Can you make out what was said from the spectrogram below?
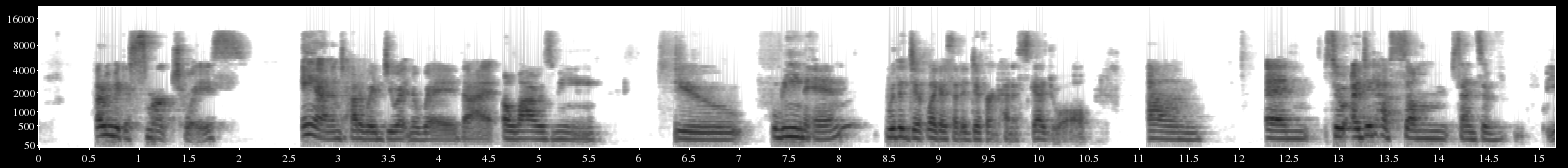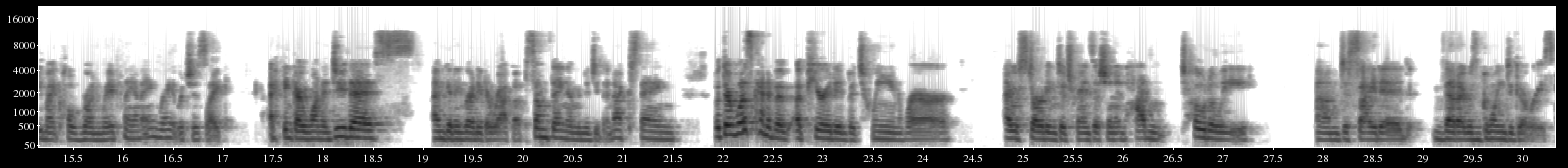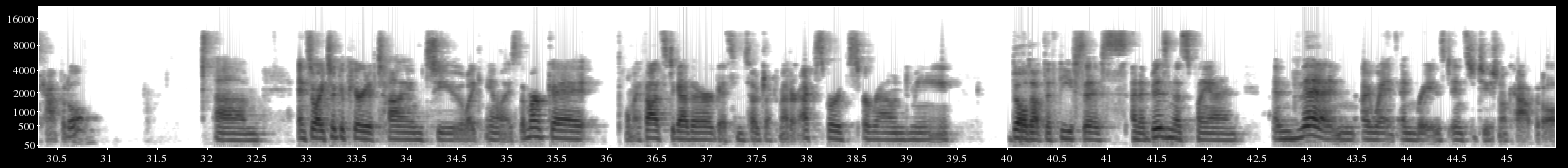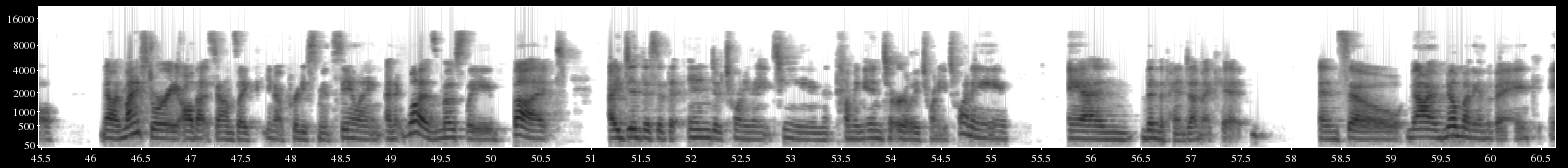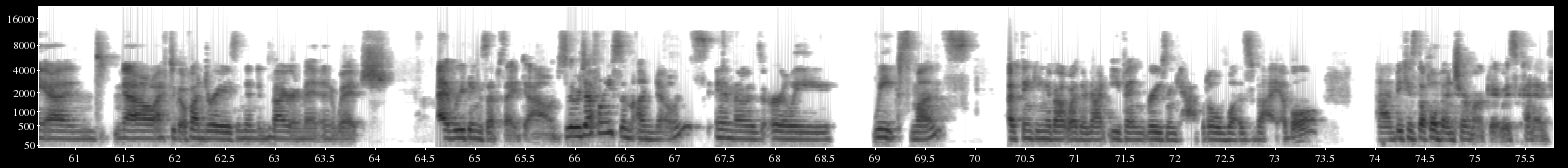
how do we make a smart choice? And how do I do it in a way that allows me to lean in with a diff, like I said, a different kind of schedule. Um, and so I did have some sense of you might call runway planning, right? Which is like, I think I want to do this. I'm getting ready to wrap up something. I'm going to do the next thing. But there was kind of a, a period in between where I was starting to transition and hadn't totally um, decided that I was going to go raise capital. Um, and so I took a period of time to like analyze the market, pull my thoughts together, get some subject matter experts around me, build out the thesis and a business plan. And then I went and raised institutional capital. Now, in my story, all that sounds like, you know, pretty smooth sailing. And it was mostly, but I did this at the end of 2019, coming into early 2020. And then the pandemic hit. And so now I have no money in the bank. And now I have to go fundraise in an environment in which everything's upside down. So there were definitely some unknowns in those early weeks, months of thinking about whether or not even raising capital was viable um, because the whole venture market was kind of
